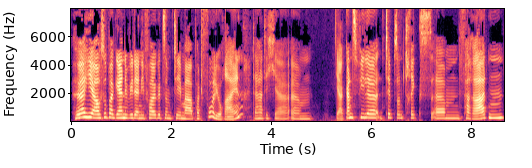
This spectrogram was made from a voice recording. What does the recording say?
Hör hier auch super gerne wieder in die Folge zum Thema Portfolio rein. Da hatte ich ja ähm, ja, ganz viele Tipps und Tricks ähm, verraten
